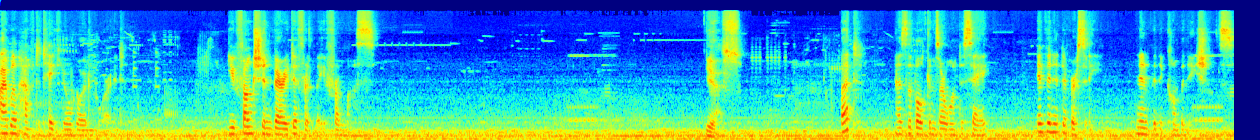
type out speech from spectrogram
I will have to take your word for it. You function very differently from us. Yes. But, as the Vulcans are wont to say, infinite diversity and infinite combinations.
